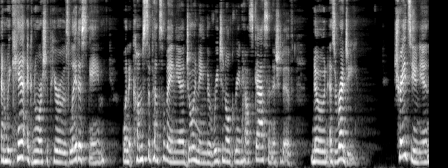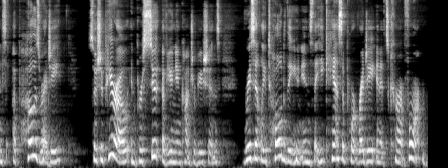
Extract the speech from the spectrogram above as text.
And we can't ignore Shapiro's latest game when it comes to Pennsylvania joining the Regional Greenhouse Gas Initiative, known as RGGI. Trades unions oppose RGGI, so Shapiro, in pursuit of union contributions, recently told the unions that he can't support RGGI in its current form.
